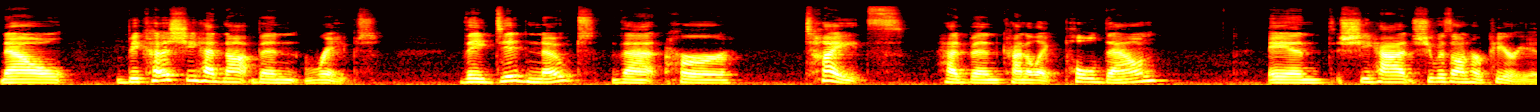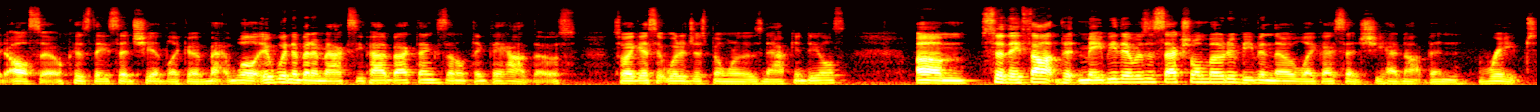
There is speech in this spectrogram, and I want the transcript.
Now, because she had not been raped, they did note that her tights had been kind of like pulled down and she had she was on her period also because they said she had like a well it wouldn't have been a maxi pad back then because i don't think they had those. So i guess it would have just been one of those napkin deals. Um, so they thought that maybe there was a sexual motive even though like i said she had not been raped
